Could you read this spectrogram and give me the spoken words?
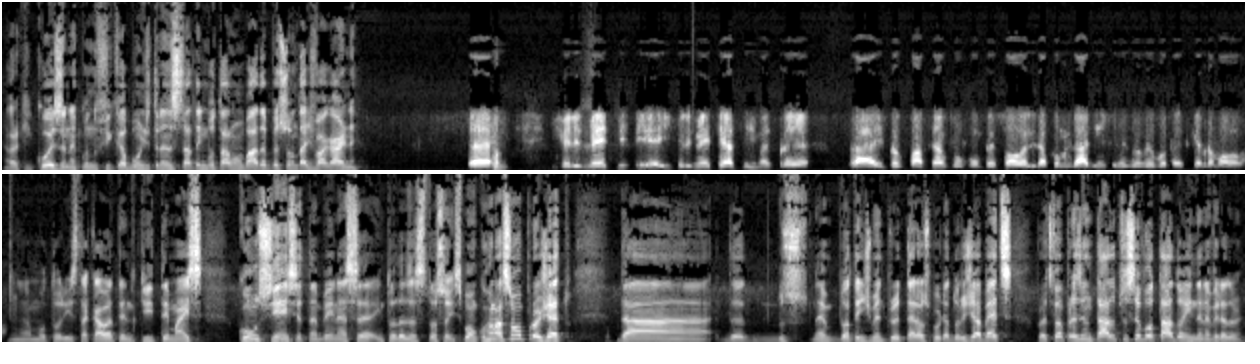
Agora que coisa, né? Quando fica bom de transitar, tem que botar a lombada, a pessoa andar devagar, né? É, infelizmente, infelizmente é assim, mas para ir preocupação com, com, o pessoal ali da comunidade, a gente resolveu botar esse quebra-mola lá. É, o motorista acaba tendo que ter mais consciência também nessa, em todas as situações. Bom, com relação ao projeto da, da dos, né, do atendimento prioritário aos portadores de diabetes, o projeto foi apresentado, precisa ser votado ainda, né, vereador?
